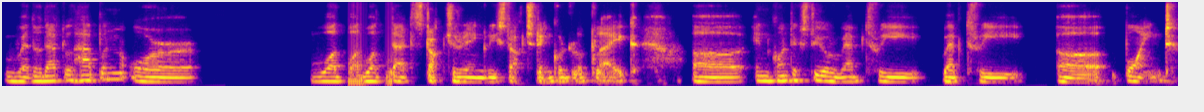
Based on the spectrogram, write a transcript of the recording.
whether that will happen or what what that structuring restructuring could look like. Uh, in context to your web3 web3 uh, point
